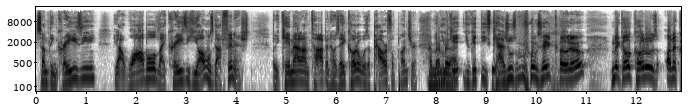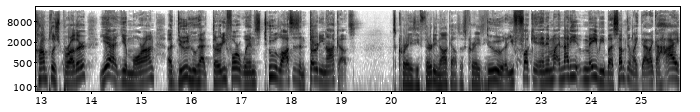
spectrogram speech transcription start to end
Something crazy. He got wobbled like crazy. He almost got finished, but he came out on top. And Jose Cotto was a powerful puncher. I remember and you that. Get, you get these casuals. With Jose Cotto, Miguel Cotto's unaccomplished brother. Yeah, you moron. A dude who had 34 wins, two losses, and 30 knockouts. It's crazy. 30 knockouts is crazy. Dude, are you fucking? And it might not even maybe, but something like that, like a high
